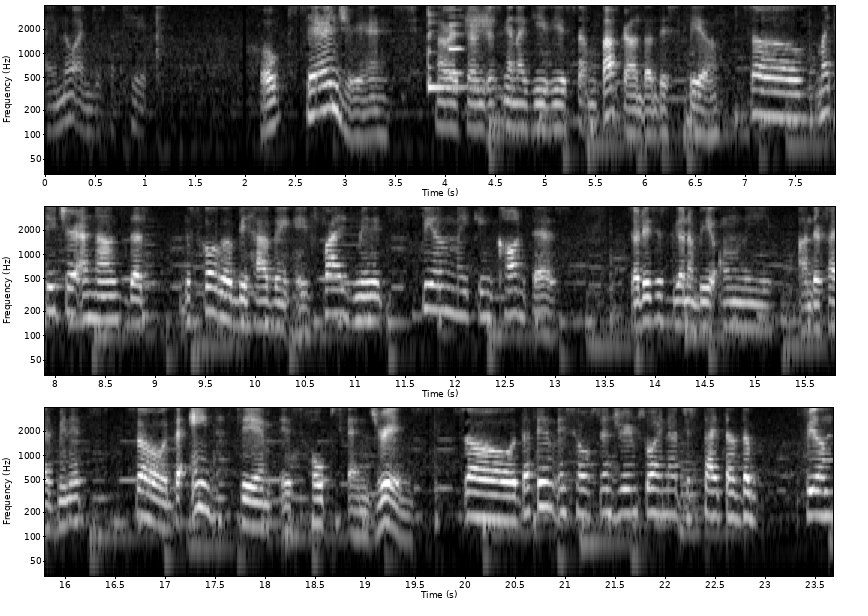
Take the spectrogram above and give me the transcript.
I know I'm just a kid. Hopes and dreams. Alright, so I'm just gonna give you some background on this film. So, my teacher announced that the school will be having a 5 minute filmmaking contest. So this is gonna be only under 5 minutes. So the aimed theme is hopes and dreams. So the theme is hopes and dreams, why not just title the film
